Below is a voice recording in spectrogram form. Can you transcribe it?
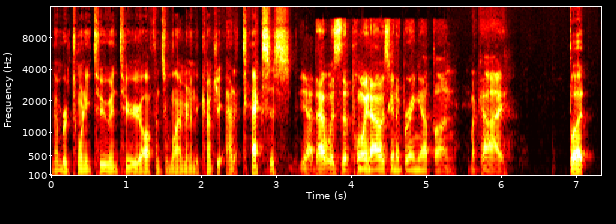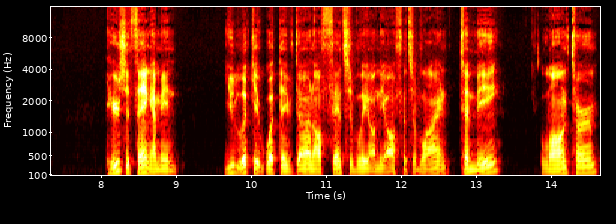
number 22 interior offensive lineman in the country out of Texas. Yeah, that was the point I was going to bring up on Makai. But here's the thing I mean, you look at what they've done offensively on the offensive line. To me, long term,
